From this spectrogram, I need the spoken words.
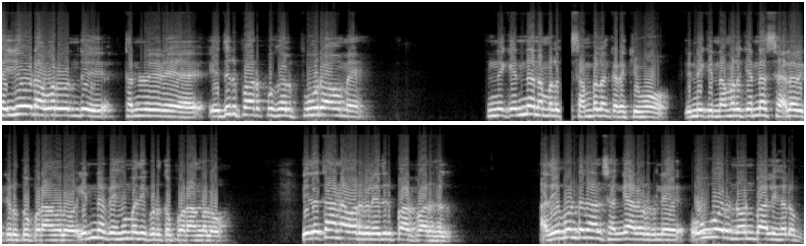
கையோடு அவர் வந்து தன்னுடைய எதிர்பார்ப்புகள் பூராவுமே இன்னைக்கு என்ன நம்மளுக்கு சம்பளம் கிடைக்குமோ இன்னைக்கு நம்மளுக்கு என்ன சேலரி கொடுக்க போறாங்களோ என்ன வெகுமதி கொடுக்க போறாங்களோ இதைத்தான் அவர்கள் எதிர்பார்ப்பார்கள். அதே போன்றுதான் சங்கையாளர்களே ஒவ்வொரு நோன்பாளிகளும்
